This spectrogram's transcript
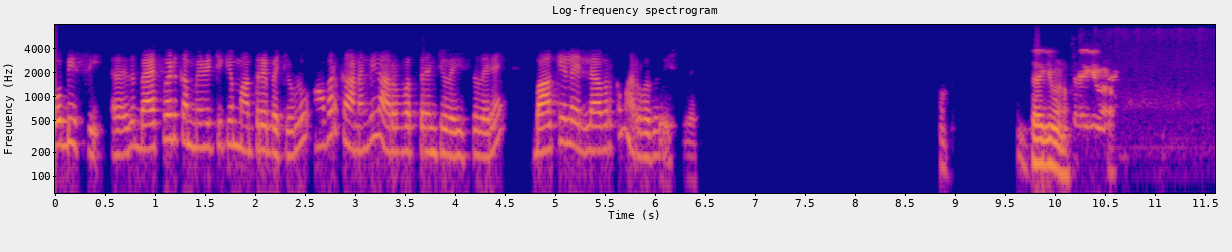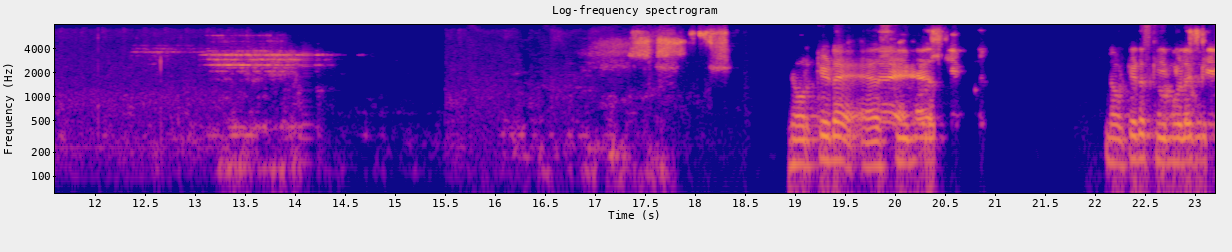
ഒ ബി സി അതായത് ബാക്ക്വേർഡ് കമ്മ്യൂണിറ്റിക്കും മാത്രമേ പറ്റുള്ളൂ. അവർക്കാണെങ്കിൽ അറുപത്തഞ്ച് വയസ്സ് വരെ ബാക്കിയുള്ള എല്ലാവർക്കും അറുപത് വയസ്സ് വരെ. താങ്ക് യു മാഡം നോർക്കയുടെ സ്കീമുകൾ നോർക്കയുടെ സ്കീമുകളെ കുറിച്ച്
